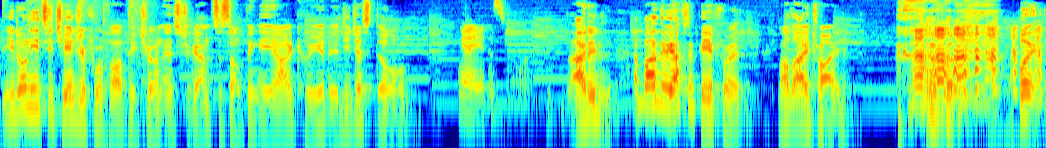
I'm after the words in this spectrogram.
You don't need to change your profile picture on Instagram to something AI created. You just don't. Yeah, you just don't. I didn't. And by the way, you have to pay for it. Not that I tried. but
